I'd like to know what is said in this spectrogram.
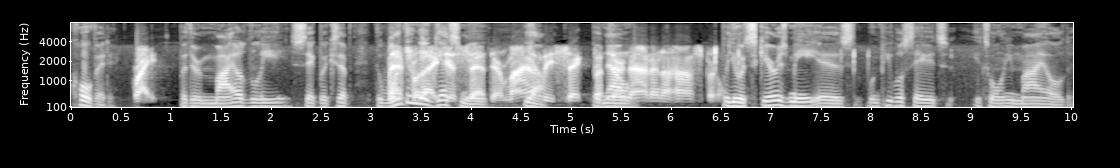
COVID. right. but they're mildly sick. Except the one That's thing that I gets me, said. They're mildly yeah, sick, but but, now- they're not in a hospital. But you know what scares me is when people say it's it's only mild.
